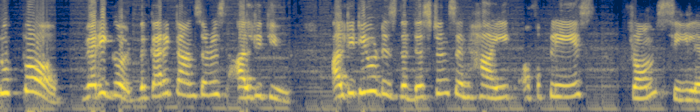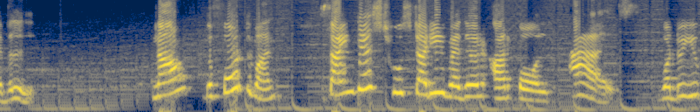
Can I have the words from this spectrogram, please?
Superb. Very good. The correct answer is altitude. Altitude is the distance and height of a place from sea level. Now, the fourth one, scientists who study weather are called as. What do you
